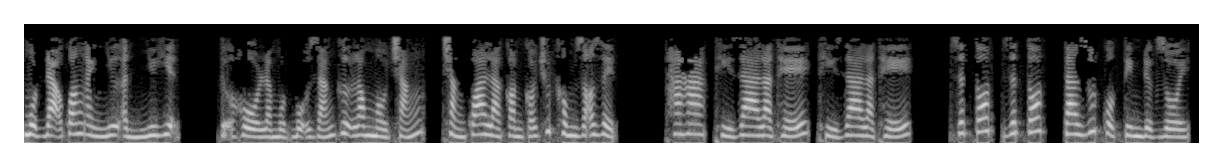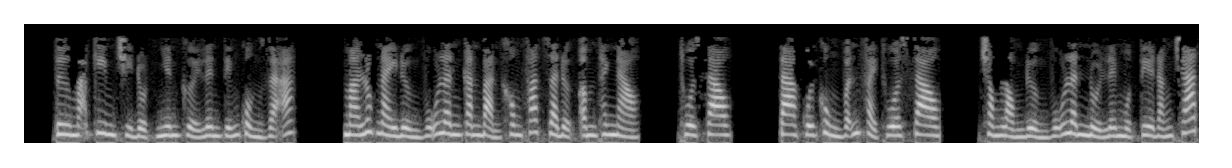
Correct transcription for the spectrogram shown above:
một đạo quang ảnh như ẩn như hiện, tựa hồ là một bộ dáng cự long màu trắng, chẳng qua là còn có chút không rõ rệt. Ha ha, thì ra là thế, thì ra là thế. Rất tốt, rất tốt, ta rút cuộc tìm được rồi. Tư mã kim chỉ đột nhiên cười lên tiếng cuồng dã. Mà lúc này đường Vũ Lân căn bản không phát ra được âm thanh nào. Thua sao? Ta cuối cùng vẫn phải thua sao? Trong lòng đường Vũ Lân nổi lên một tia đắng chát.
